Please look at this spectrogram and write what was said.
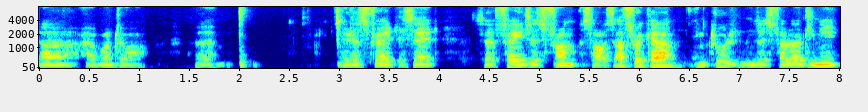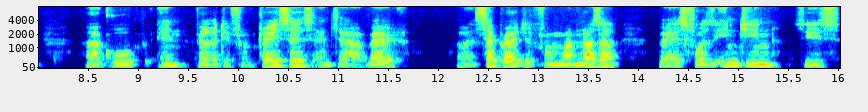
uh, I want to um, illustrate is that the phages from South Africa included in this phylogeny uh, group in very different places and they are well uh, separated from one another, whereas for the intein, these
